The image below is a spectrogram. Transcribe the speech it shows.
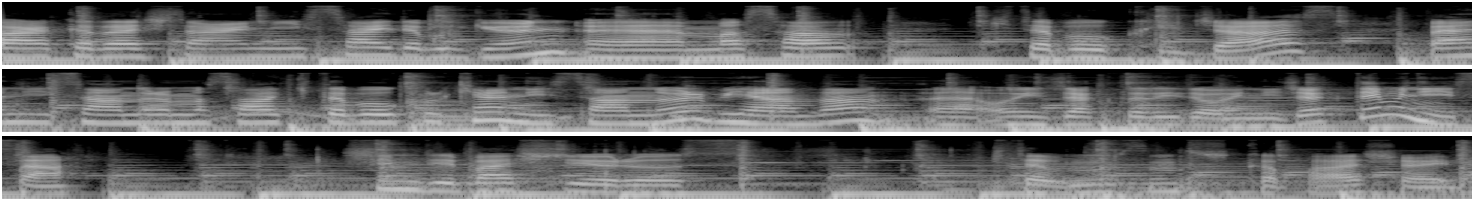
arkadaşlar. Nisa ile bugün e, masal kitabı okuyacağız. Ben Nisanur'a masal kitabı okurken Nisanur bir yandan e, oyuncaklarıyla oynayacak. Değil mi Nisa? Şimdi başlıyoruz. Kitabımızın kapağı şöyle.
